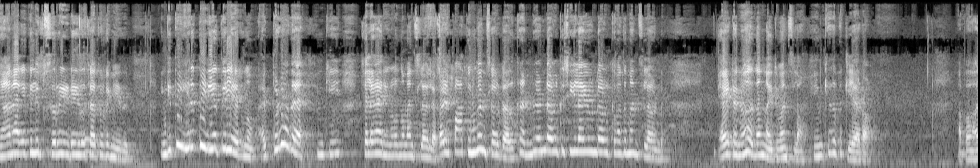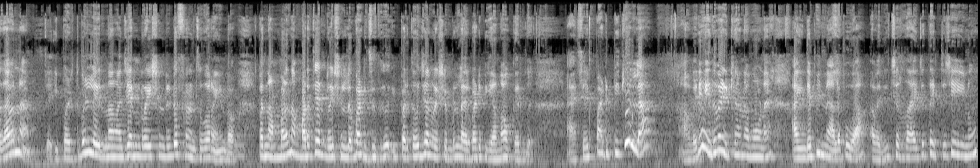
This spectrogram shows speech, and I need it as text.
ഞാൻ അതൊക്കെ ലിപ്സ് റീഡ് ചെയ്തിട്ടാണ് തുടങ്ങിയത്. എനിക്ക് തീരെ തിരിയത്തില്ലായിരുന്നു. എപ്പോഴും അതെ എനിക്ക് ചില കാര്യങ്ങളൊന്നും മനസ്സിലാവില്ല. പക്ഷേ പാത്തിനും മനസ്സിലാവട്ടെ അത് കണ്ട് കണ്ട് അവൾക്ക് ശീലമായതുകൊണ്ട് അവൾക്കും അത് മനസ്സിലാവുന്നുണ്ട്. ഏട്ടനും അത് നന്നായിട്ട് മനസ്സിലാവും. എനിക്കത് പറ്റില്ല കേട്ടോ അപ്പോൾ അതാ പറഞ്ഞ ഇപ്പോഴത്തെ പിള്ളേരെന്ന് പറഞ്ഞാൽ ജനറേഷന്റെ ഡിഫറൻസ് കുറയുണ്ടോ അപ്പം നമ്മൾ നമ്മുടെ ജനറേഷനിൽ പഠിച്ചത് ഇപ്പോഴത്തെ ജനറേഷൻ പിള്ളേർ പഠിപ്പിക്കാൻ നോക്കരുത്. ആക്ച്വലി പഠിപ്പിക്കില്ല. അവർ ഏത് വഴിക്കാണോ പോണേ? അതിന്റെ പിന്നാലെ പോവുക അവർ ചെറുതായിട്ട് തെറ്റ് ചെയ്യണു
